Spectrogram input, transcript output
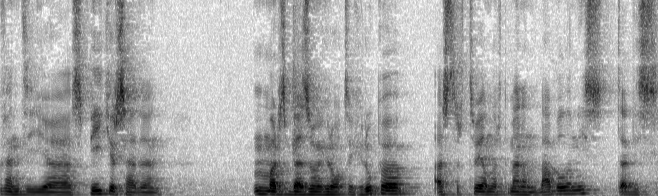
van die eh, speakers hadden. Maar bij zo'n grote groepen, als er 200 man aan het babbelen is, dat is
